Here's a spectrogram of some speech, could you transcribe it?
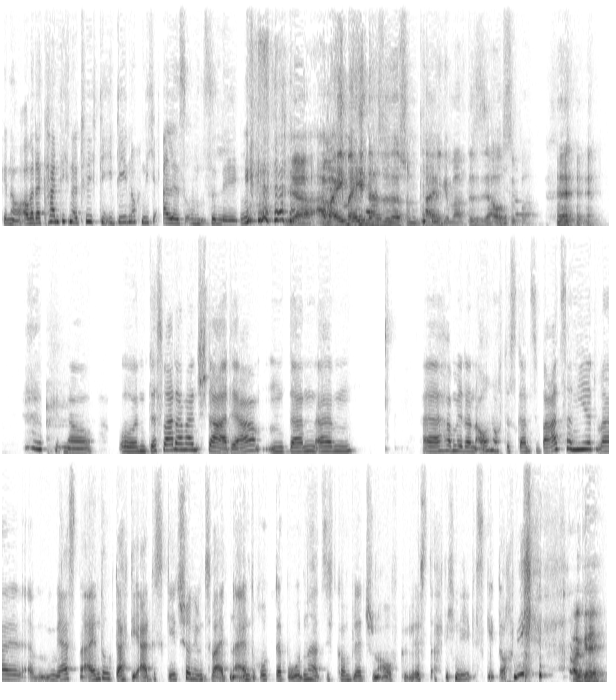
Genau, aber da kannte ich natürlich die Idee noch nicht alles umzulegen. Ja, aber immerhin hast du da schon einen Teil gemacht. Das ist ja auch super. genau. Und das war dann mein Start, ja. Und dann ähm, äh, haben wir dann auch noch das ganze Bad saniert, weil ähm, im ersten Eindruck dachte ich, ja, das geht schon. Im zweiten Eindruck, der Boden hat sich komplett schon aufgelöst. Dachte ich, nee, das geht doch nicht. Okay.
